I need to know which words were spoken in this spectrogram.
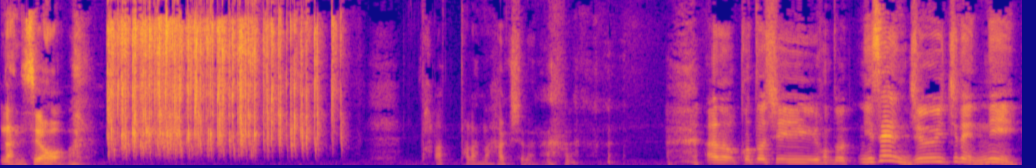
なんですよ。パラッパラな拍手だな。あの、今年、本当2011年に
